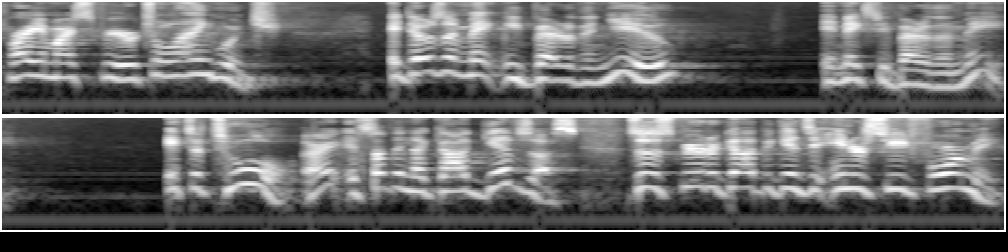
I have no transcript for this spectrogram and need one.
pray in my spiritual language. It doesn't make me better than you, it makes me better than me. It's a tool, right? It's something that God gives us. So the Spirit of God begins to intercede for me.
